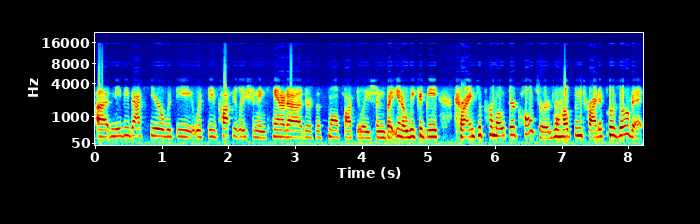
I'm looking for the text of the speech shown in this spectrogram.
Uh, maybe back here with the with the population in Canada, there's a small population, but you know we could be trying to promote their culture to help them try to preserve it.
